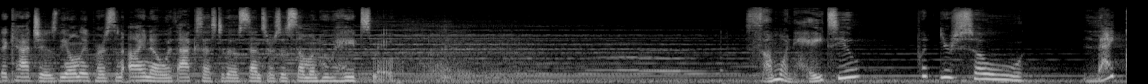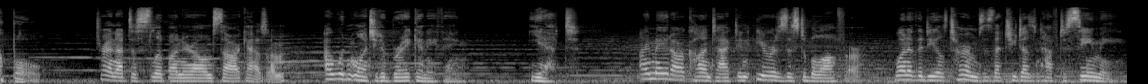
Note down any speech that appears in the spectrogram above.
The catch is, the only person I know with access to those sensors is someone who hates me. Someone hates you? But you're so... likable. Try not to slip on your own sarcasm. I wouldn't want you to break anything. Yet. I made our contact an irresistible offer. One of the deal's terms is that she doesn't have to see me.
